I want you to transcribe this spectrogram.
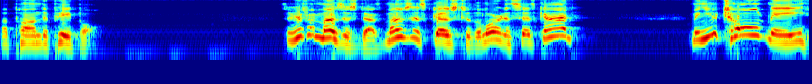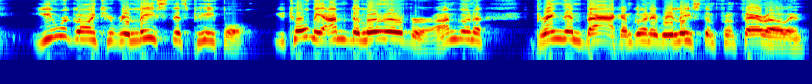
upon the people. So here's what Moses does. Moses goes to the Lord and says, God, mean, you told me you were going to release this people. You told me I'm deliverer. I'm going to bring them back. I'm going to release them from Pharaoh. And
